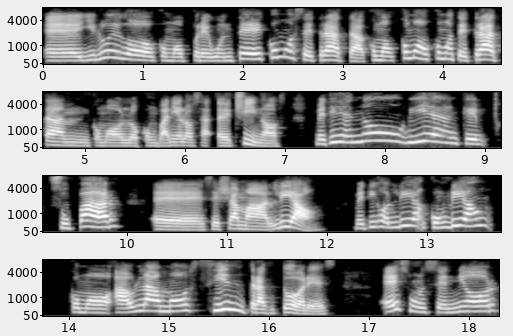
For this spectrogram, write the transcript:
Eh, y luego, como pregunté, ¿cómo se trata? ¿Cómo, cómo, cómo te tratan como los compañeros chinos? Me dicen, no, bien, que su par se llama Liang. Me dijo, Liang, con Liang, como hablamos sin tractores. Es un señor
